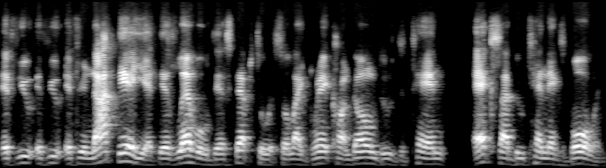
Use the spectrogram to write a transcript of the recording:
if you if you if you're not there yet, there's levels, there's steps to it. So like Grant Cardone does the 10x, I do 10x balling.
